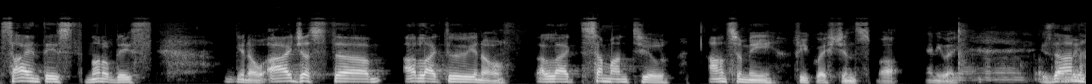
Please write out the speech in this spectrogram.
scientist. None of this. You know, I just um, I'd like to, you know, I'd like someone to answer me a few questions. But anyway, yeah, it's done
